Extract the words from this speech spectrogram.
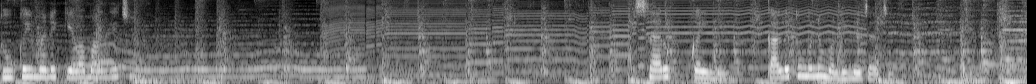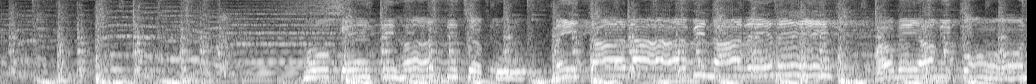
તું કંઈ મને કહેવા માંગે છે? સારું કંઈ નહીં. કાલે તું મને મળીને જાજે. હો કહેતી હતી જપું નહીં તારા વિના રે રે. હવે આવી કોણ?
